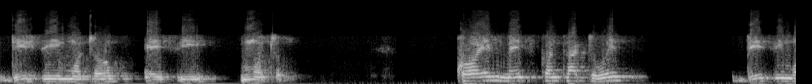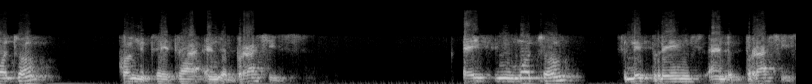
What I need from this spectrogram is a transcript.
DC motor, AC motor. Coil makes contact with DC motor, commutator and the brushes. AC motor, slip rings and brushes.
